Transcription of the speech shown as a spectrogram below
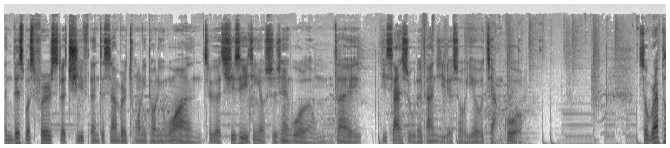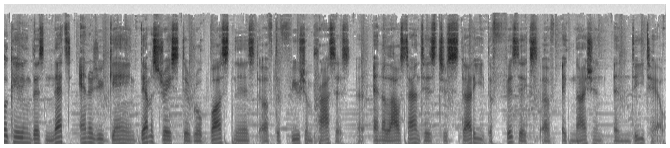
And this was first achieved in December 2021。这个其实已经有实现过了，我们在第三十五的单集的时候也有讲过。So, replicating this net energy gain demonstrates the robustness of the fusion process uh, and allows scientists to study the physics of ignition in detail.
